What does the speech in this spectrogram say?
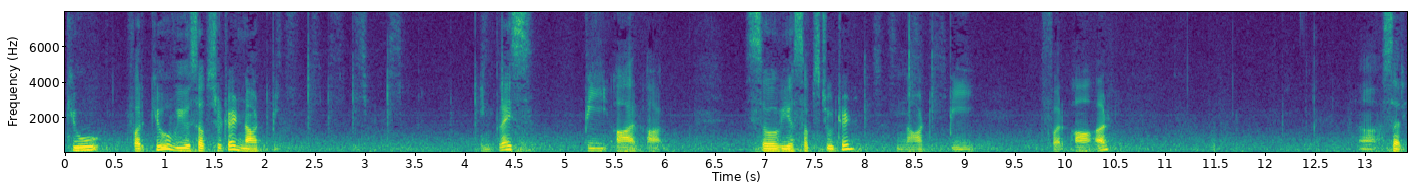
q for q we have substituted not p. Implies p r r. So we have substituted not P for R. Uh, sorry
